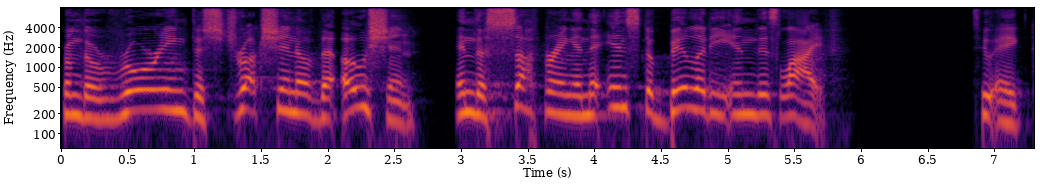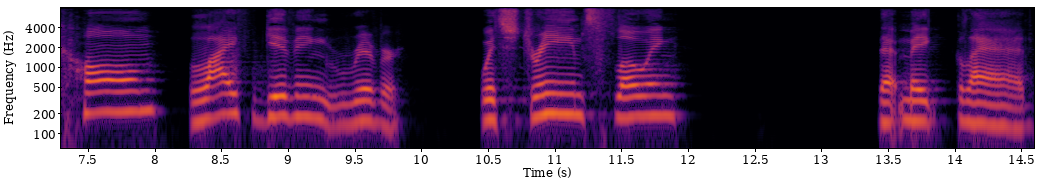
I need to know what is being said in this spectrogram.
from the roaring destruction of the ocean and the suffering and the instability in this life to a calm, life giving river with streams flowing that make glad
